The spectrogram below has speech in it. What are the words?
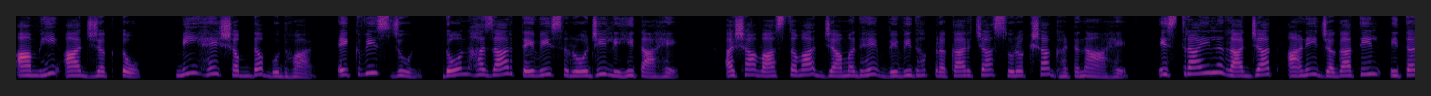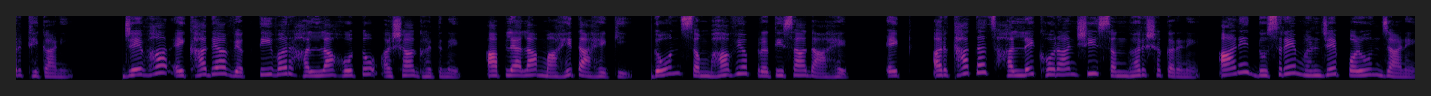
आम्ही आज जगतो. मी हे शब्द बुधवार एकवीस जून दोन हजार तेवीस रोजी लिहित आहे. अशा वास्तवात ज्यामध्ये विविध प्रकारच्या सुरक्षा घटना आहेत. इस्रायल राज्यात आणि जगातील इतर ठिकाणी. जेव्हा एखाद्या व्यक्तीवर हल्ला होतो अशा घटनेत आपल्याला माहीत आहे की दोन संभाव्य प्रतिसाद आहेत. एक अर्थातच हल्लेखोरांशी संघर्ष करणे आणि दुसरे म्हणजे पळून जाणे.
